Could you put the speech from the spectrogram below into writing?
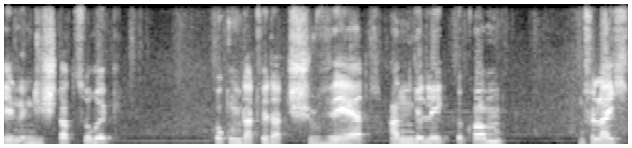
Gehen in die Stadt zurück. Gucken, dass wir das Schwert angelegt bekommen. Und vielleicht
